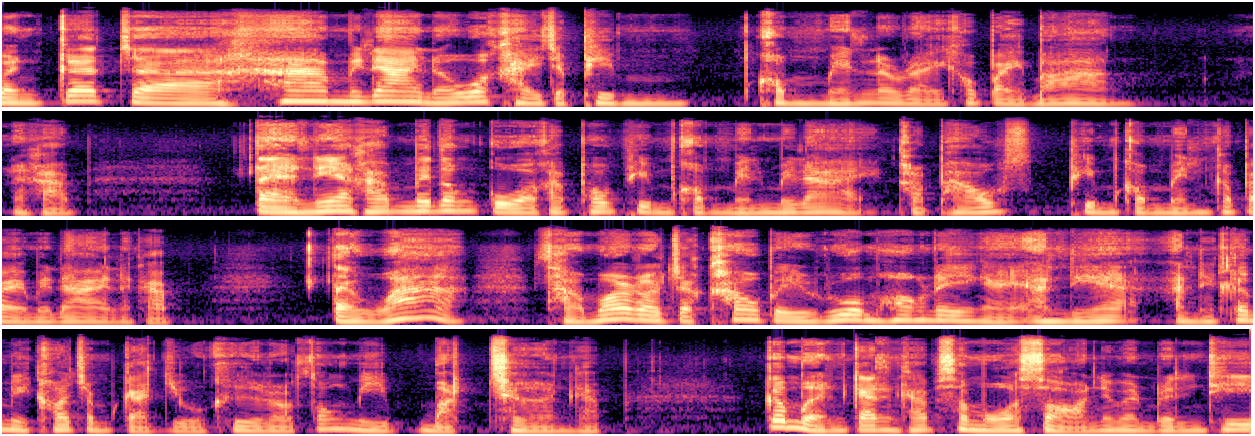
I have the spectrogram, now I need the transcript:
มันก็จะห้ามไม่ได้นะว่าใครจะพิมพ์คอมเมนต์อะไรเข้าไปบ้างนะครับ แต่เนี่ยครับไม่ต้องกลัวครับเพราะพิมพ์คอมเมนต์ไม่ได้ Clubhouse พิมพ์คอมเมนต์เข้าไปไม่ได้นะครับแต่ว่าถามว่าเราจะเข้าไปร่วมห้องได้ยังไง อันเนี้ยอันนี้ก็มีข้อจำกัดอยู่คือเราต้องมีบัตรเชิญครับ ก็เหมือนกันครับสโมสรเนี่ยมันเป็นที่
